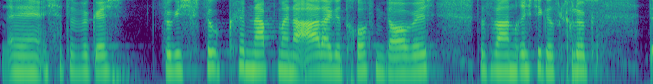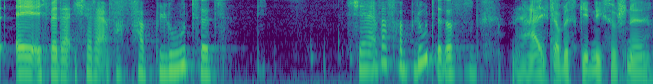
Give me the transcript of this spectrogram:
Ey, ich hätte wirklich, wirklich so knapp meine Ader getroffen, glaube ich. Das war ein richtiges Krass. Glück. Ey, ich werde ich werd einfach verblutet. Ich wäre einfach verblutet. Das ja, ich glaube, es geht nicht so schnell.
